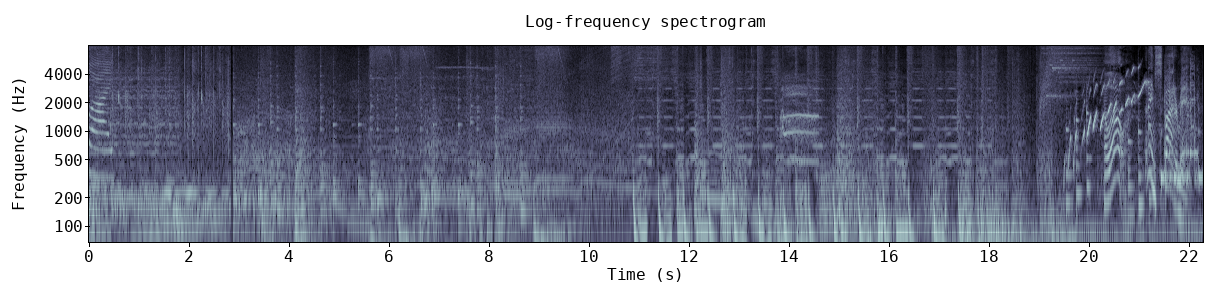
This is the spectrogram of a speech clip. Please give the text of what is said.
Goodbye. Hello! My name's Spider-Man.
